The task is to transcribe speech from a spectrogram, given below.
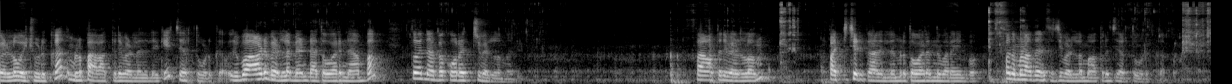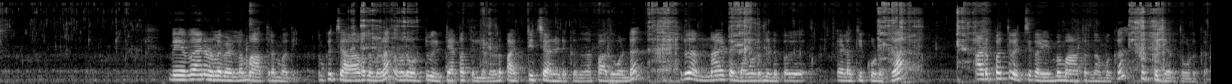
വെള്ളം ഒഴിച്ചു കൊടുക്കുക. നമ്മൾ പാകത്തിന് വെള്ളം ഇതിലേക്ക് ചേർത്ത് കൊടുക്കുക. ഒരുപാട് വെള്ളം വേണ്ട തോരനാകുമ്പം തോരനാകുമ്പോൾ കുറച്ച് വെള്ളം മതി. പാകത്തിന് വെള്ളം പറ്റിച്ചെടുക്കാറില്ല നമ്മുടെ തോരൻ എന്ന് പറയുമ്പോൾ? അപ്പോൾ നമ്മൾ അതനുസരിച്ച് വെള്ളം മാത്രം ചേർത്ത് കൊടുക്കുക. വേവാനുള്ള വെള്ളം മാത്രം മതി. നമുക്ക് ചാറ് നമ്മൾ അങ്ങനെ ഒട്ടും ഇട്ടേക്കത്തില്ല. നമ്മൾ പറ്റിച്ചാണ് എടുക്കുന്നത്. അപ്പോൾ അതുകൊണ്ട് ഇത് നന്നായിട്ട് എല്ലാം കൂടെ എടുപ്പ് ഇളക്കി കൊടുക്കുക. അടുപ്പത്ത് വെച്ച് കഴിയുമ്പോൾ മാത്രം നമുക്ക് ഉപ്പ് ചേർത്ത് കൊടുക്കുക.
